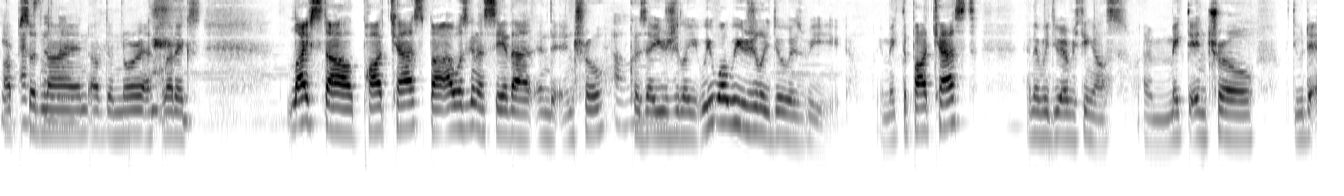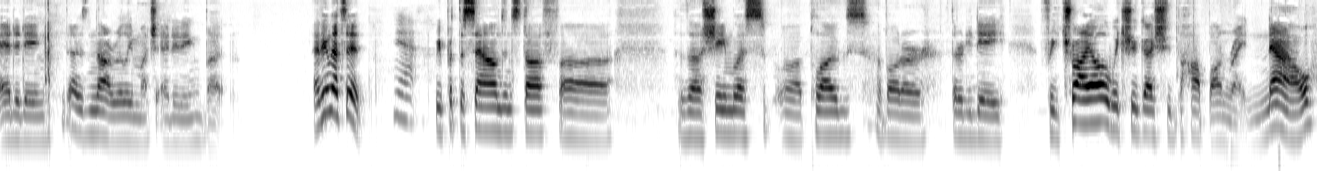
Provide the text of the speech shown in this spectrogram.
Yeah, episode episode 9 of the Nori Athletics lifestyle podcast but i was gonna say that in the intro because i Oh. usually we what we usually do is we we make the podcast and then we do everything else i make the intro do the editing there's not really much editing but i think that's it Yeah. we put the sounds and stuff uh the shameless uh, plugs about our 30 day free trial which you guys should hop on right now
